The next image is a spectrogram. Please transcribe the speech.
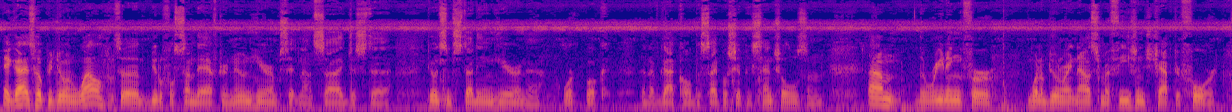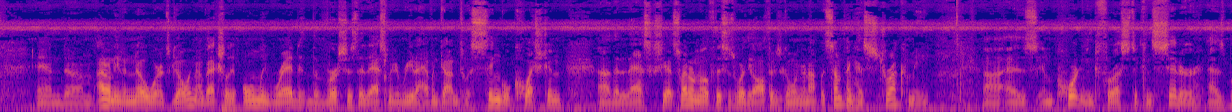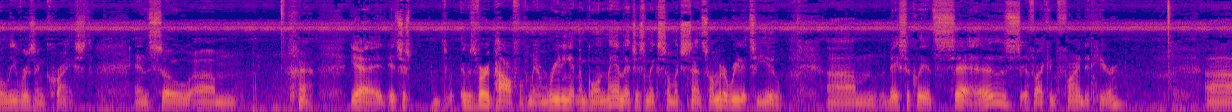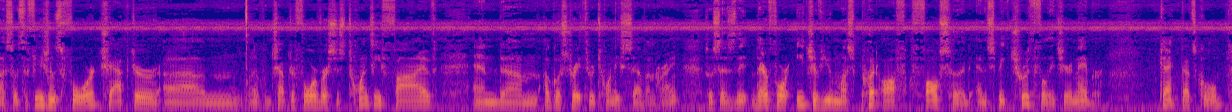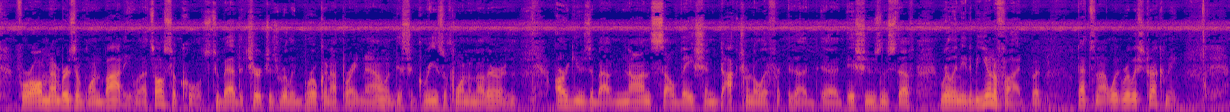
Hey guys, hope you're doing well. It's a beautiful Sunday afternoon here. I'm sitting outside just uh, doing some studying here in a workbook that I've got called Discipleship Essentials. And um, the reading for what I'm doing right now is from Ephesians chapter 4. And um, I don't even know where it's going. I've actually only read the verses that it asked me to read. I haven't gotten to a single question uh, that it asks yet. So I don't know if this is where the author's going or not, but something has struck me uh, as important for us to consider as believers in Christ. And so, um, yeah, it, it's just, it was very powerful for me. I'm reading it and I'm going, man, that just makes so much sense. So I'm going to read it to you. Um, basically, it says, if I can find it here. Uh, so it's Ephesians 4, chapter um, chapter 4, verses 25, and um, I'll go straight through 27, right? So it says, Therefore, each of you must put off falsehood and speak truthfully to your neighbor. Okay, that's cool. For all members of one body. Well, that's also cool. It's too bad the church is really broken up right now and disagrees with one another and argues about non salvation doctrinal uh, uh, issues and stuff. Really need to be unified. But that's not what really struck me.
